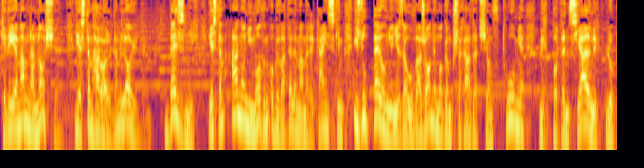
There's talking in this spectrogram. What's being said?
Kiedy je mam na nosie, jestem Haroldem Lloydem. Bez nich jestem anonimowym obywatelem amerykańskim i zupełnie niezauważony mogę przechadzać się w tłumie mych potencjalnych lub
